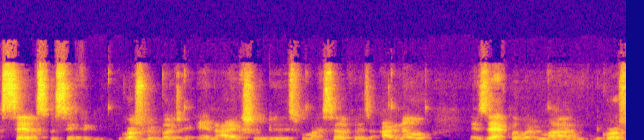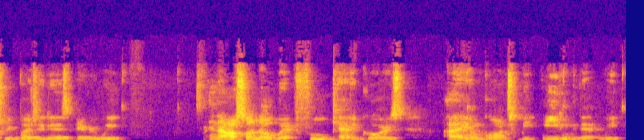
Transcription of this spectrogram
set a specific grocery budget? And I actually do this for myself as I know exactly what my grocery budget is every week. And I also know what food categories I am going to be eating that week.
